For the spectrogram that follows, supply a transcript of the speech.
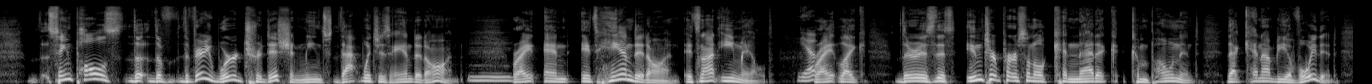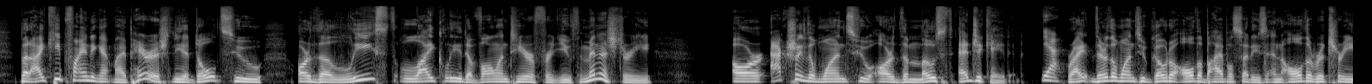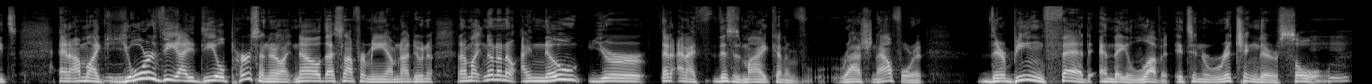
st paul's the, the the very word tradition means that which is handed on mm. right? And it's handed on. It's not emailed Yep. right like there is this interpersonal kinetic component that cannot be avoided but i keep finding at my parish the adults who are the least likely to volunteer for youth ministry are actually the ones who are the most educated Yeah. right? They're the ones who go to all the Bible studies and all the retreats. And I'm like, mm-hmm. you're the ideal person. They're like, no, that's not for me. I'm not doing it. And I'm like, no, no, no. I know you're, and, and I, this is my kind of rationale for it. They're being fed and they love it. It's enriching their soul.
